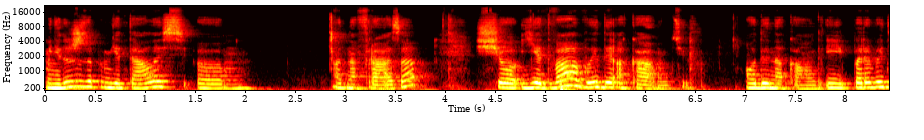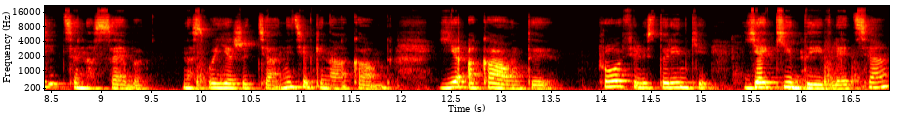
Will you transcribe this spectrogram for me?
Мені дуже запам'яталась ем, одна фраза, що є два види акаунтів. Один акаунт. І переведіть це на себе, на своє життя, не тільки на акаунт. Є акаунти, профілі, сторінки, які дивляться.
